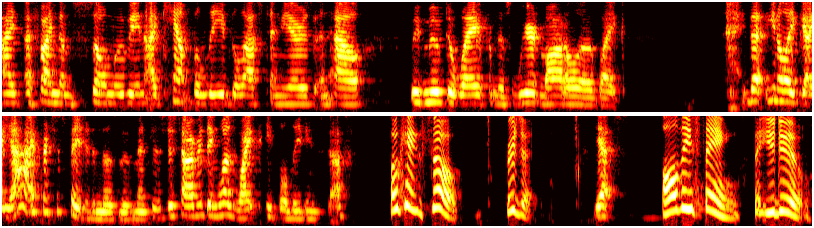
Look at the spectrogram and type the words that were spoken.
I, I find them so moving. I can't believe the last 10 years and how we've moved away from this weird model of like that, you know, like yeah, I participated in those movements. It's just how everything was white people leading stuff. Okay, so Bridget. Yes. All these things that you do,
